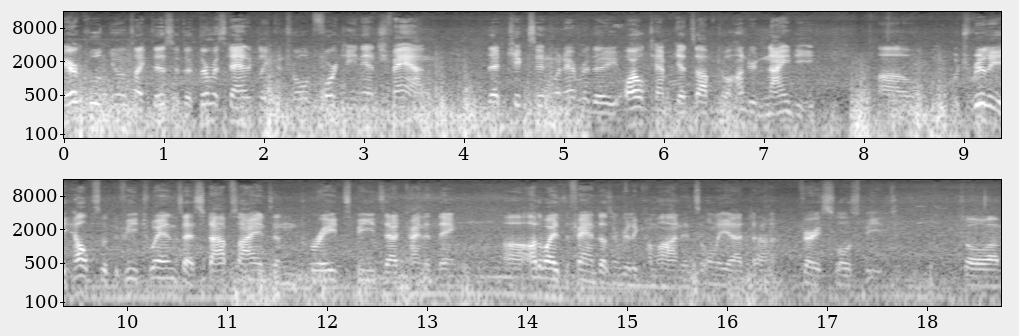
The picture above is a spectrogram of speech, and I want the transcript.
air-cooled units like this, it's a thermostatically controlled 14-inch fan that kicks in whenever the oil temp gets up to 190 uh, which really helps with the V-twins at stop signs and parade speeds, that kind of thing. Uh, otherwise, the fan doesn't really come on. It's only at uh, very slow speeds. So um,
